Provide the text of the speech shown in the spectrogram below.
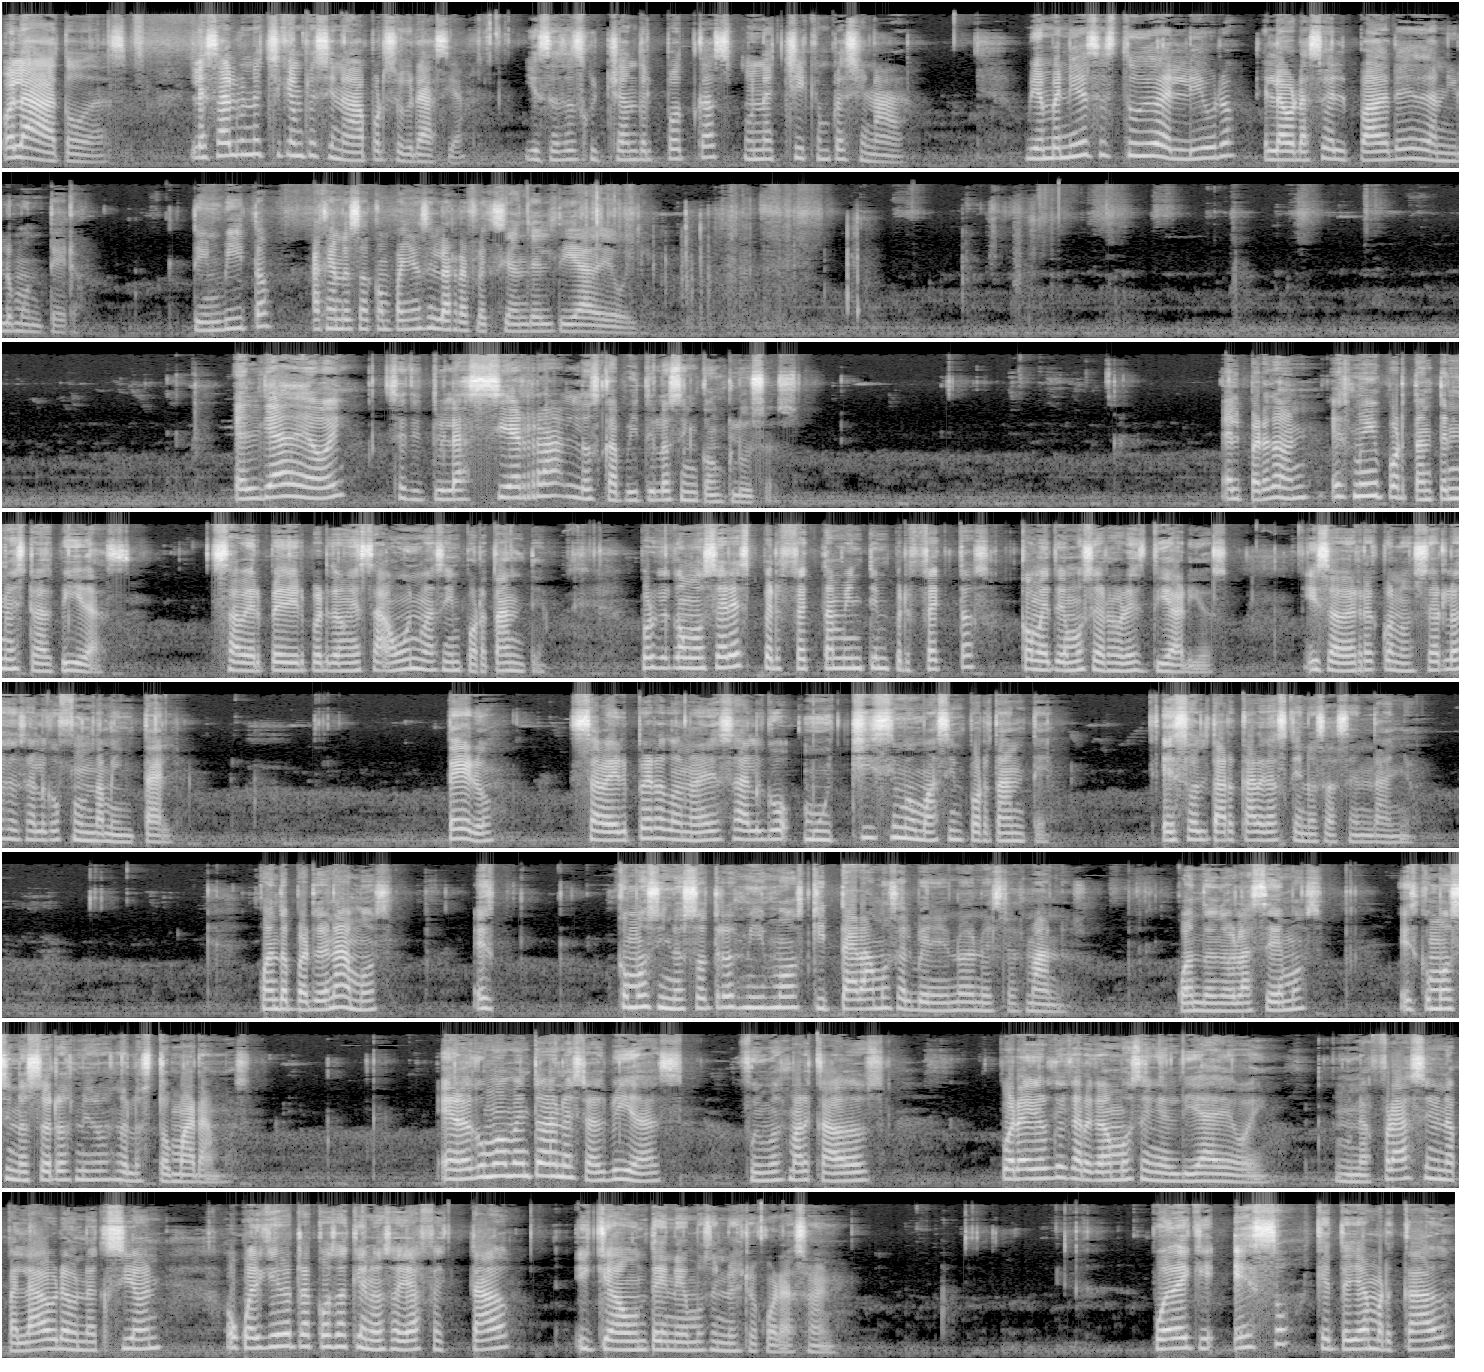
Hola a todas. Les habla una chica impresionada por su gracia y estás escuchando el podcast Una chica impresionada. Bienvenidos a este estudio del libro El abrazo del padre de Danilo Montero. Te invito a que nos acompañes en la reflexión del día de hoy. El día de hoy se titula Cierra los capítulos inconclusos. El perdón es muy importante en nuestras vidas. Saber pedir perdón es aún más importante, porque como seres perfectamente imperfectos cometemos errores diarios, y saber reconocerlos es algo fundamental. Pero saber perdonar es algo muchísimo más importante, es soltar cargas que nos hacen daño. Cuando perdonamos, es como si nosotros mismos quitáramos el veneno de nuestras manos. Cuando no lo hacemos, es como si nosotros mismos nos los tomáramos. En algún momento de nuestras vidas fuimos marcados por algo que cargamos en el día de hoy. Una frase, una palabra, una acción o cualquier otra cosa que nos haya afectado y que aún tenemos en nuestro corazón. Puede que eso que te haya marcado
